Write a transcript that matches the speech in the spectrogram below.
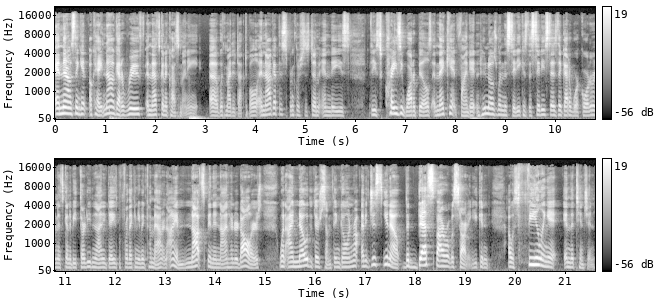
And then I was thinking, okay, now I got a roof, and that's going to cost money uh, with my deductible. And now I got this sprinkler system and these these crazy water bills, and they can't find it. And who knows when the city, because the city says they've got a work order, and it's going to be thirty to ninety days before they can even come out. And I am not spending nine hundred dollars when I know that there's something going wrong. I mean, just you know, the death spiral was starting. You can, I was feeling it in the tension,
